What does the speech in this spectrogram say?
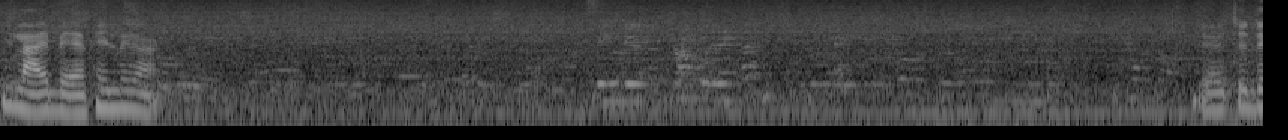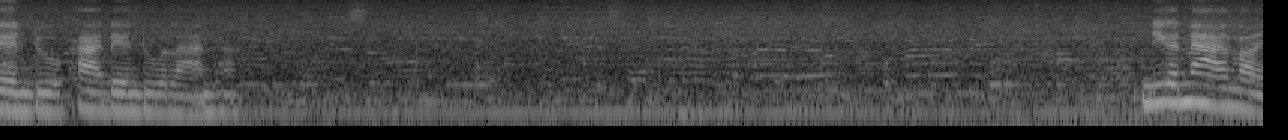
มีหลายแบบให้เลือก เดี๋ยวจะเดินดูพาเดินดูร้านค่ะ นี่ก็น่าอร่อย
